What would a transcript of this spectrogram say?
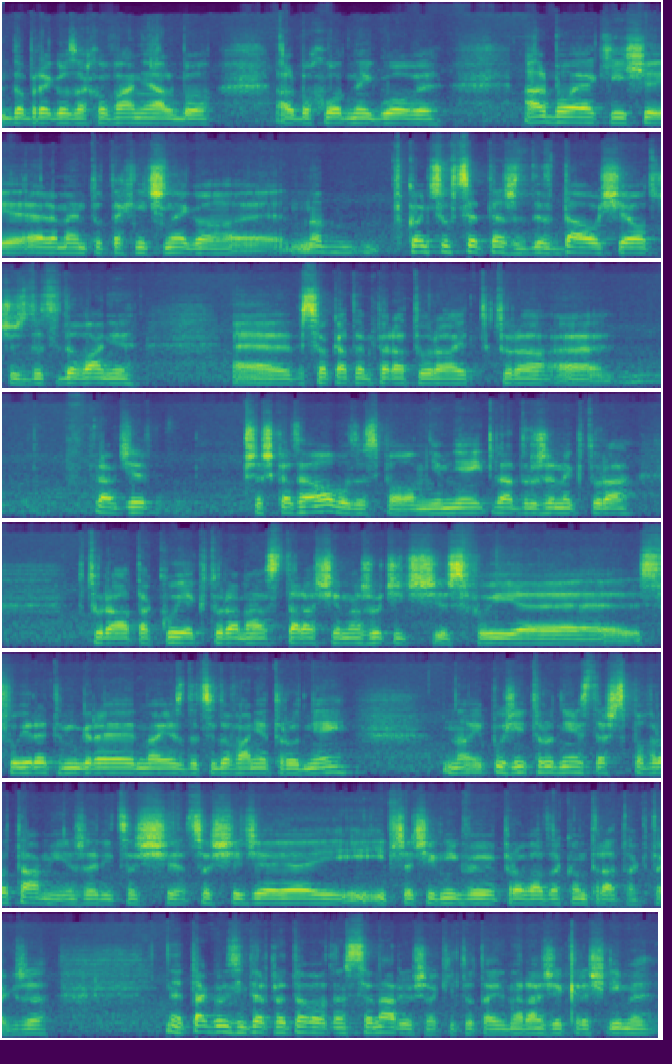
dobrego zachowania albo, albo chłodnej głowy, albo jakiegoś elementu technicznego. E, No, w końcówce też dało się odczuć zdecydowanie e, wysoka temperatura, która e, wprawdzie przeszkadzała obu zespołom. Niemniej dla drużyny, która która atakuje, która stara się narzucić swój, e, swój rytm gry, no jest zdecydowanie trudniej. No i później trudniej jest też z powrotami, jeżeli coś, coś się dzieje i, i przeciwnik wyprowadza kontratak. Także e, tak bym zinterpretował ten scenariusz, jaki tutaj na razie kreślimy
